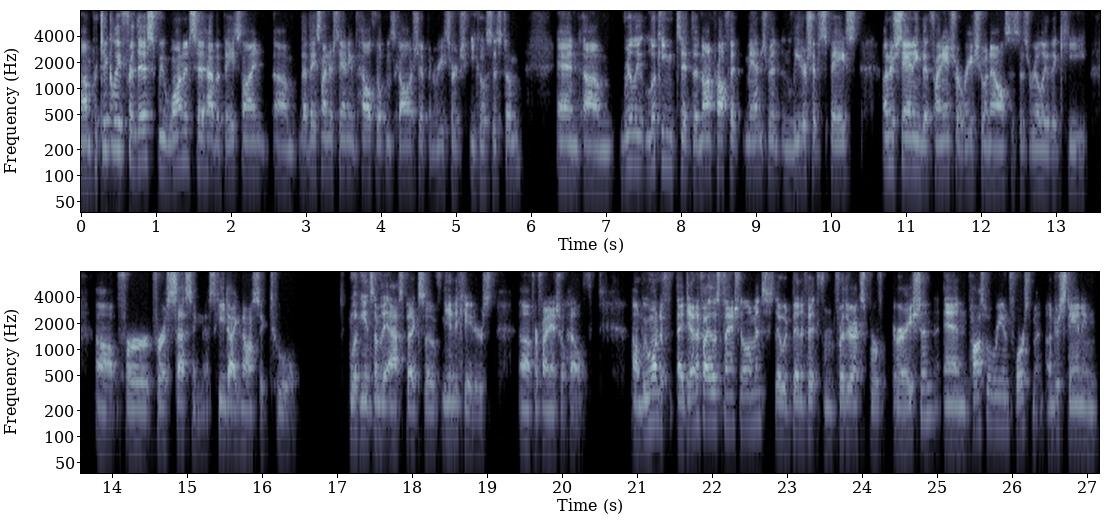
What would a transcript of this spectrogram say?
Um, particularly for this, we wanted to have a baseline, um, that baseline understanding of health, open scholarship, and research ecosystem, and um, really looking to the nonprofit management and leadership space, understanding that financial ratio analysis is really the key uh, for, for assessing this key diagnostic tool, looking at some of the aspects of the indicators uh, for financial health. Um, we want to identify those financial elements that would benefit from further exploration and possible reinforcement, understanding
